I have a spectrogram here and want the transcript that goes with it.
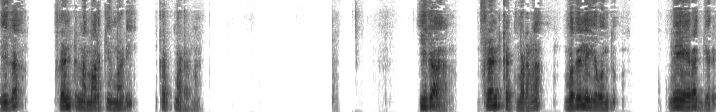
ಈಗ ಫ್ರಂಟ್ನ ಮಾರ್ಕಿಂಗ್ ಮಾಡಿ ಕಟ್ ಮಾಡೋಣ. ಈಗ ಫ್ರಂಟ್ ಕಟ್ ಮಾಡೋಣ. ಮೊದಲಿಗೆ ಒಂದು ನೇರ ಗೆರೆ.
